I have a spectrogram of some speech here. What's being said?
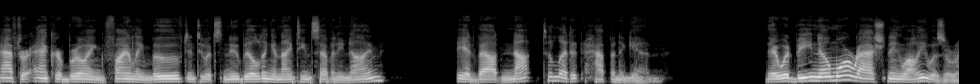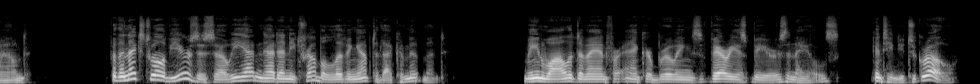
after Anchor Brewing finally moved into its new building in 1979, he had vowed not to let it happen again. There would be no more rationing while he was around. For the next 12 years or so, he hadn't had any trouble living up to that commitment. Meanwhile, the demand for Anchor Brewing's various beers and ales continued to grow,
